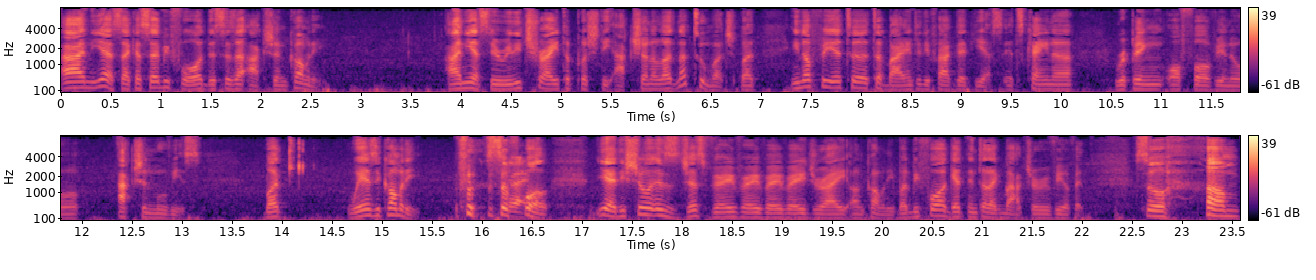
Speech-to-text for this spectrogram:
And yes, like I said before, this is an action comedy. And yes, they really try to push the action a lot, not too much, but enough for you to, to buy into the fact that yes, it's kind of ripping off of, you know, action movies. But where's the comedy? First of Right. all, yeah, the show is just very, very, very, very dry on comedy. But before I get into like my actual review of it, so um,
